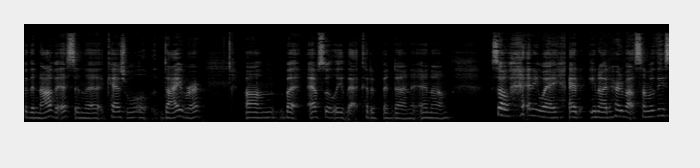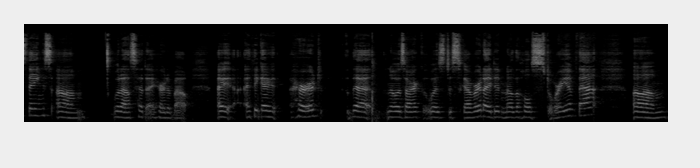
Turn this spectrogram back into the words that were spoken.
for the novice and the casual diver. Um, but absolutely that could have been done. And um, so anyway, I'd you know I'd heard about some of these things. Um, what else had I heard about? I I think I heard that Noah's Ark was discovered. I didn't know the whole story of that. Um,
